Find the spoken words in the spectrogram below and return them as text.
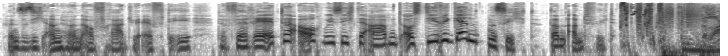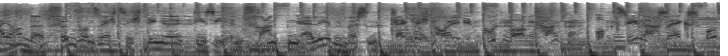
können Sie sich anhören auf radiof.de. Da verrät er auch, wie sich der Abend aus Dirigentensicht dann anfühlt. 365 Dinge, die Sie in Franken erleben müssen. Täglich neu in Guten Morgen Franken um 10 nach 6 und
